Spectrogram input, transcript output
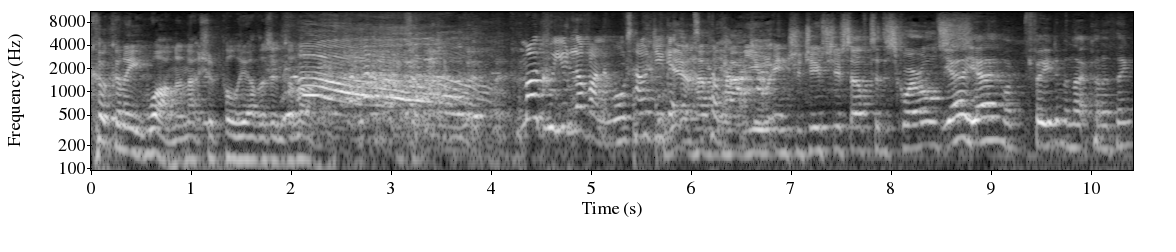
cook and eat one, and that should pull the others into line. Michael, you love animals. How do you get Yeah, them to have, come have around you introduced yourself to the squirrels? Yeah, yeah, I feed them and that kind of thing.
